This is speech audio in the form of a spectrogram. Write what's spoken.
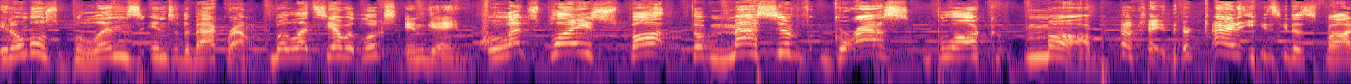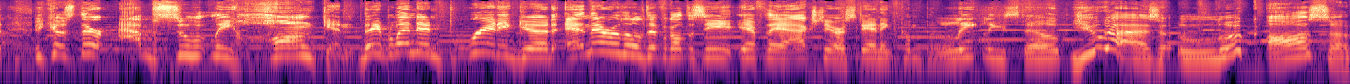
It almost blends into the background, but let's see how it looks in-game. Let's play Spot the Massive Grass Block Mob. Okay, they're kind of easy to spot because they're absolutely honking. They blend in pretty good, and they're a little difficult to see if they actually are standing completely still. You guys look awesome.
